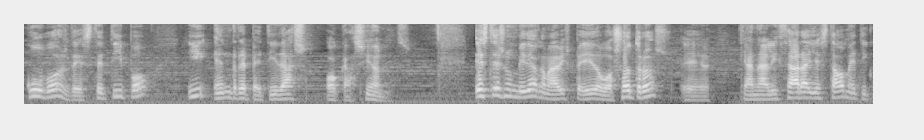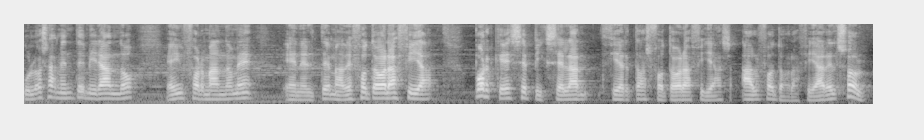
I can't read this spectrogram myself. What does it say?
cubos de este tipo y en repetidas ocasiones. Este es un vídeo que me habéis pedido vosotros eh, que analizara y he estado meticulosamente mirando e informándome en el tema de fotografía porque se pixelan ciertas fotografías al fotografiar el sol.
